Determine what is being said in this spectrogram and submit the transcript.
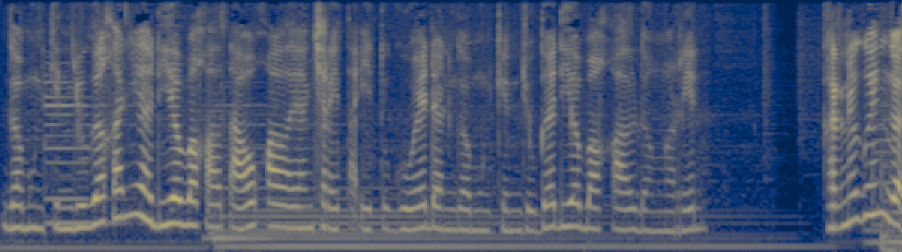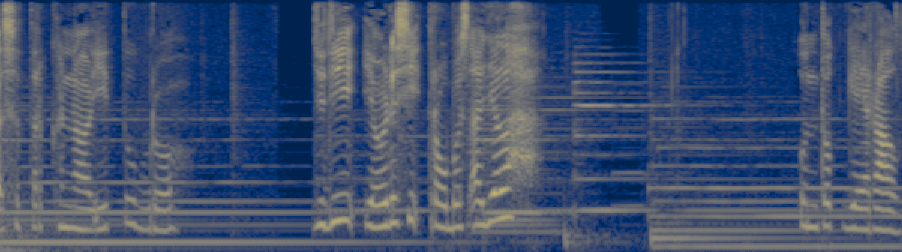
gak mungkin juga kan ya dia bakal tahu kalau yang cerita itu gue dan gak mungkin juga dia bakal dengerin. Karena gue nggak seterkenal itu bro. Jadi ya udah sih terobos aja lah. Untuk Gerald.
